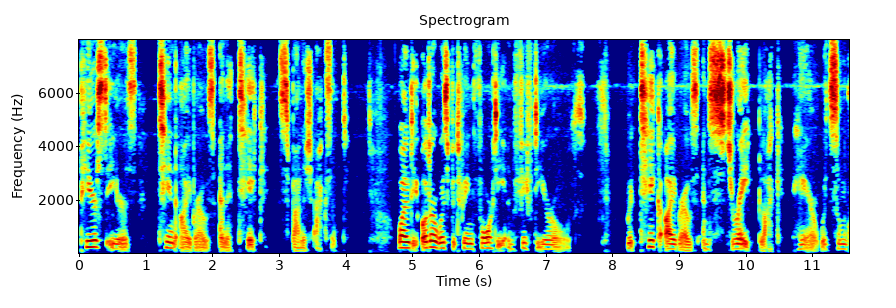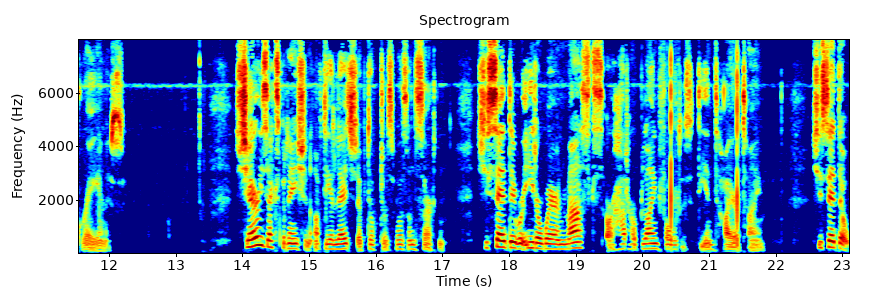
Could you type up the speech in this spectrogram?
pierced ears, thin eyebrows, and a thick Spanish accent, while the other was between 40 and 50 year olds with thick eyebrows and straight black hair with some grey in it. Sherri's explanation of the alleged abductors was uncertain. She said they were either wearing masks or had her blindfolded the entire time. She said that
